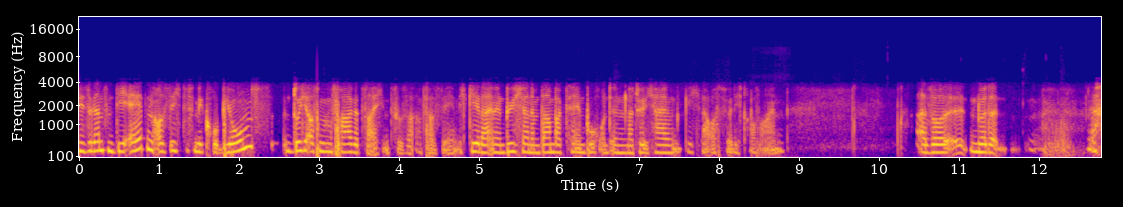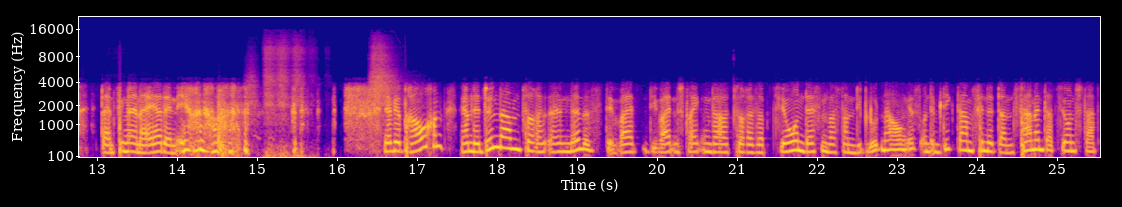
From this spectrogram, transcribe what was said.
diese ganzen Diäten aus Sicht des Mikrobioms durchaus mit einem Fragezeichen zu versehen. Ich gehe da in den Büchern, im Darmbakterienbuch und in natürlich Heilen gehe ich da ausführlich drauf ein. Also äh, nur de, ja, dein Finger in der Erde in Ehren, aber Ja, wir brauchen, wir haben den Dünndarm, zur, äh, ne, das ist die, weit, die weiten Strecken da zur Rezeption dessen, was dann die Blutnahrung ist. Und im Dickdarm findet dann Fermentation statt.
